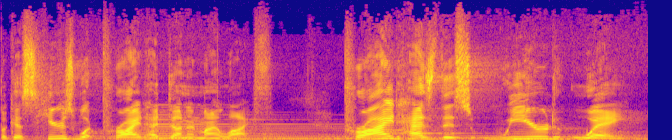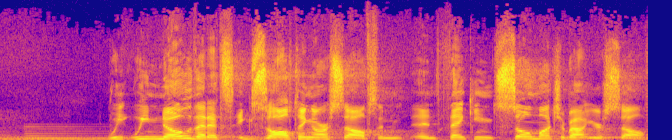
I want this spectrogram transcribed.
Because here's what pride had done in my life pride has this weird way. We, we know that it's exalting ourselves and, and thinking so much about yourself.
